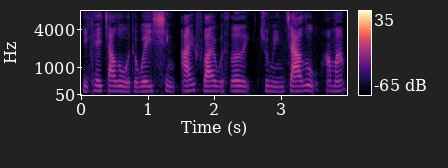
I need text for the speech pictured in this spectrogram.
你可以加入我的微信 I fly with Lily，注明加入好吗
